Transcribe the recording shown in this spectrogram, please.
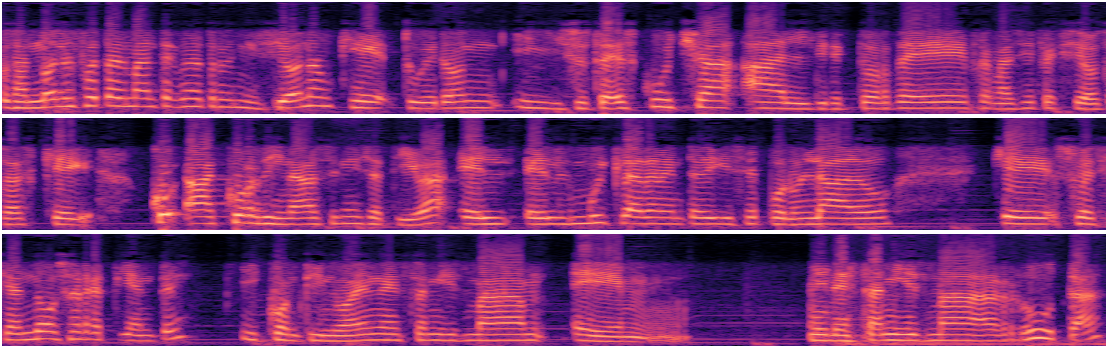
o sea, no les fue tan mal en términos de transmisión, aunque tuvieron, y si usted escucha al director de farmacias infecciosas que ha coordinado esta iniciativa, él, él muy claramente dice, por un lado, que Suecia no se arrepiente y continúa en esta misma em, en esta misma ruta.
